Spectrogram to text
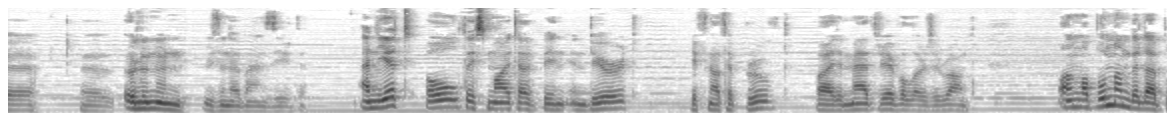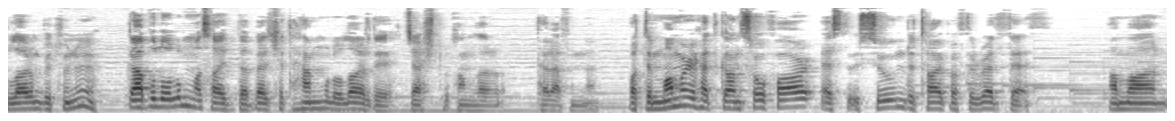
e, e, ölünün üzünə bənzəyirdi. And yet all this might have been endured if not approved by the mad revelers around. Amma bununla belə bunların bütünü qəbul olunmasaydı da bəlkə təhəmmül olardı cəşn tutanlar tərəfindən. But the mummer had gone so far as to assume the type of the Red Death. Amma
